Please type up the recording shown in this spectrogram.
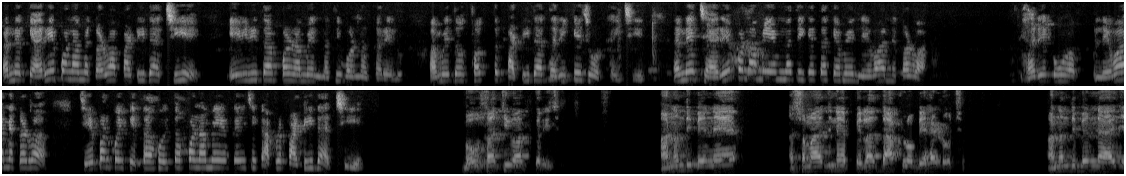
અને ક્યારેય પણ અમે કડવા પાટીદાર છીએ એવી રીતે પણ અમે નથી વર્ણન કરેલું. અમે તો ફક્ત પાટીદાર તરીકે જ ઓળખાય છીએ. અને જ્યારે પણ અમે એમ નથી કહેતા કે અમે લેવા અને કડવા, હરેક લેવા અને કડવા, જે પણ કોઈ કહેતા હોય તો પણ અમે એમ કહીએ છીએ કે આપણે પાટીદાર છીએ. બહુ સાચી વાત કરી છે. આનંદીબેને સમાજને પેલા દાખલો બેહાડ્યો છે. આનંદીબેનને આજે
